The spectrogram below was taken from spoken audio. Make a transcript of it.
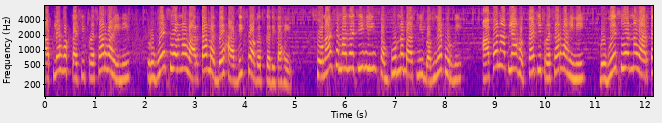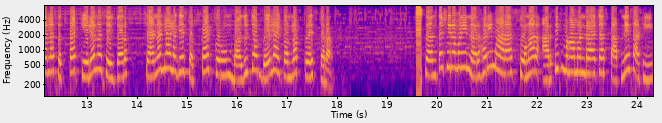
आपल्या हक्काची प्रसार वाहिनी ऋग्वेद सुवर्ण वार्तामध्ये हार्दिक स्वागत करीत आहे. सोनार समाजाची ही संपूर्ण बातमी बघण्यापूर्वी आपण आपल्या हक्काची प्रसार वाहिनी ऋग्वेद सुवर्ण वार्ताला सबस्क्राईब केलं नसेल तर चॅनलला लगेच सबस्क्राईब करून बाजूच्या बेल आयकॉनला प्रेस करा. संत शिरोमणी नरहरी महाराज सोनार आर्थिक महामंडळाच्या स्थापनेसाठी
